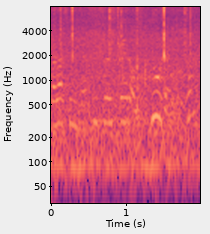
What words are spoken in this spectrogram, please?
Para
